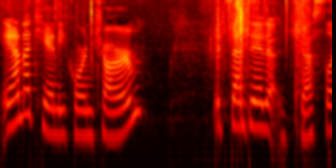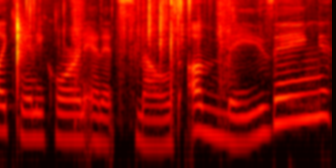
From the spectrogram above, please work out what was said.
and a candy corn charm. It's scented just like candy corn and it smells amazing.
